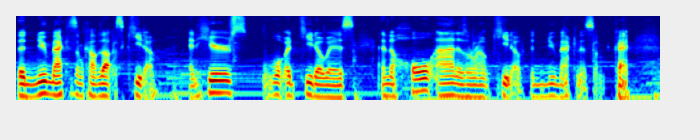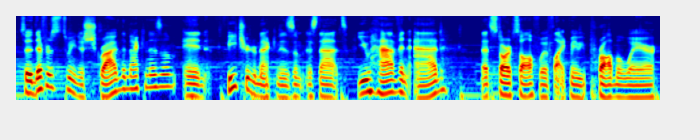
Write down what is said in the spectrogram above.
the new mechanism comes out as keto. And here's what keto is. And the whole ad is around keto, the new mechanism. Okay. So the difference between describe the mechanism and feature the mechanism is that you have an ad that starts off with like maybe problem aware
